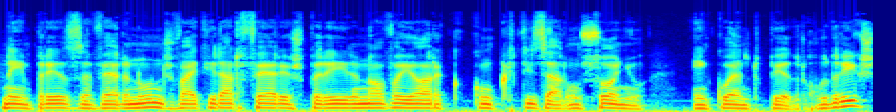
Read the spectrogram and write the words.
Na empresa, Vera Nunes vai tirar férias para ir a Nova Iorque concretizar um sonho, enquanto Pedro Rodrigues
